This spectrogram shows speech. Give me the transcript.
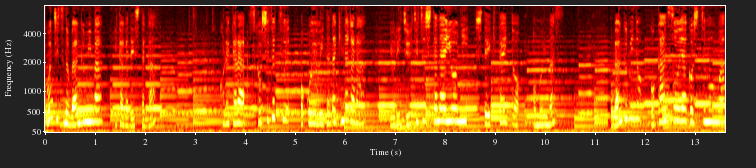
本日の番組はいかがでしたか？これから少しずつお声をいただきながらより充実した内容にしていきたいと思います。番組のご感想やご質問は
